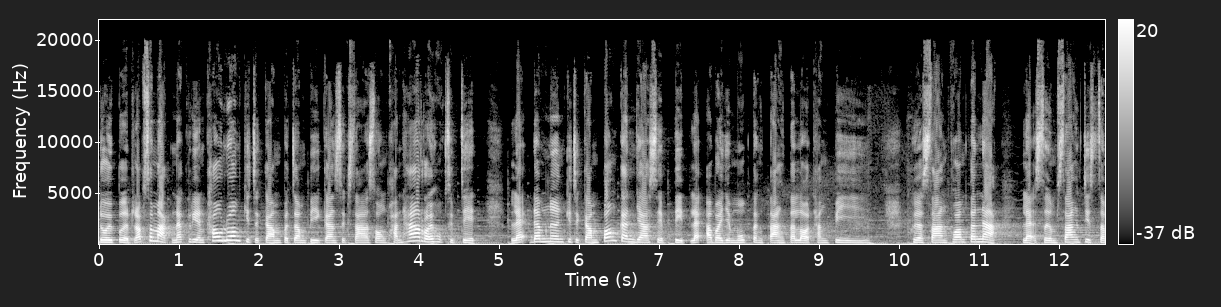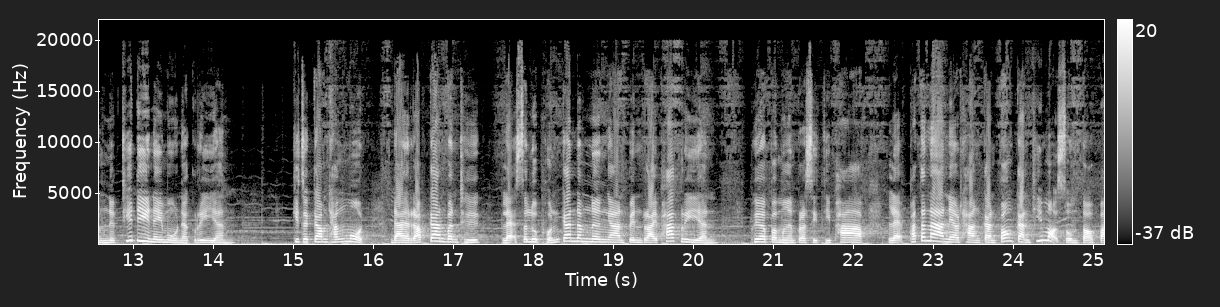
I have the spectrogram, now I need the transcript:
โดยเปิดรับสมัครนักเรียนเข้าร่วมกิจกรรมประจำปีการศึกษา 2567 และดำเนินกิจกรรมป้องกันยาเสพติด และอบายมุขต่างๆ ตลอดทั้งปี เพื่อสร้างความตระหนัก และเสริมสร้างจิตสำนึกที่ดีในหมู่นักเรียน กิจกรรมทั้งหมดได้รับการบันทึก และสรุปผลการดำเนินงานเป็นรายภาคเรียน เพื่อประเมินประสิทธิภาพ และพัฒนาแนวทางการป้องกันที่เหมาะสมต่อไป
